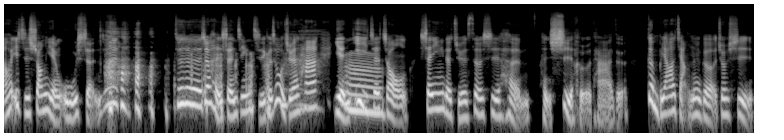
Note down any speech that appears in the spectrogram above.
然后一直双眼无神，就是，对对对，就很神经质。可是我觉得他 演绎这种声音的角色是很很适合他的，更不要讲那个就是。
